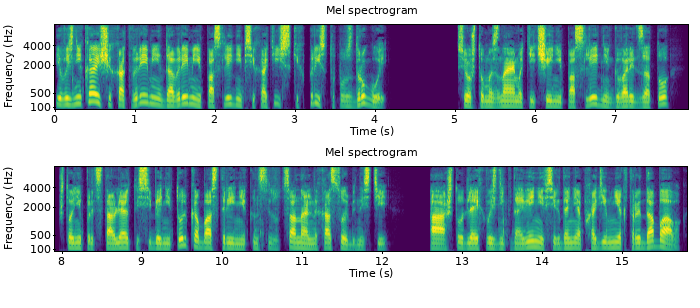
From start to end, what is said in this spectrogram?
и возникающих от времени до времени последних психотических приступов с другой. Все, что мы знаем о течении последних, говорит за то, что они представляют из себя не только обострение конституциональных особенностей, а что для их возникновения всегда необходим некоторый добавок,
